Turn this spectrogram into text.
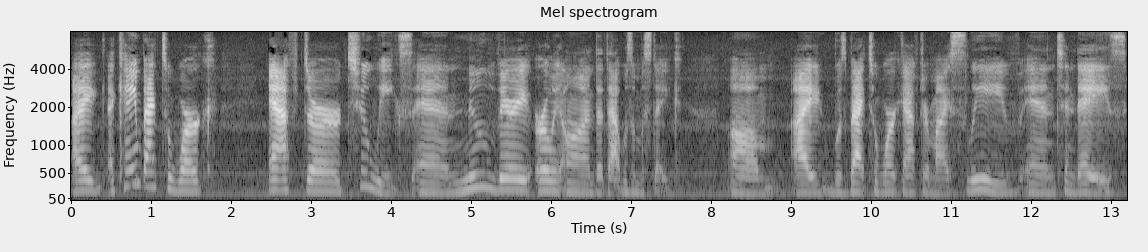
I, I came back to work after two weeks and knew very early on that that was a mistake. Um, I was back to work after my sleeve in 10 days.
